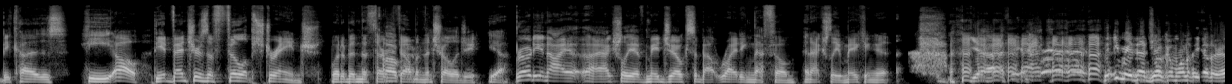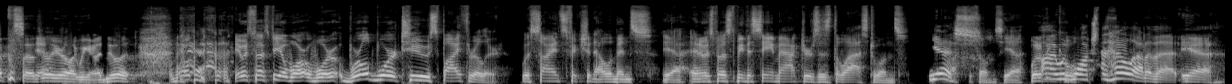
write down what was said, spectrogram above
because he oh, The Adventures of Philip Strange would have been the third okay. film in the trilogy. Yeah. Brody and I uh, actually have made jokes about writing that film and actually making it. yeah. I think you made that joke on one of the other episodes. Yeah. You're like, we got to do it. well, it was supposed to be a war, war, World War II spy thriller with science fiction elements. Yeah, and it was supposed to be the same actors as the last ones. Yes. films. Yeah, Would've I would cool. watch the hell out of that. Yeah,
